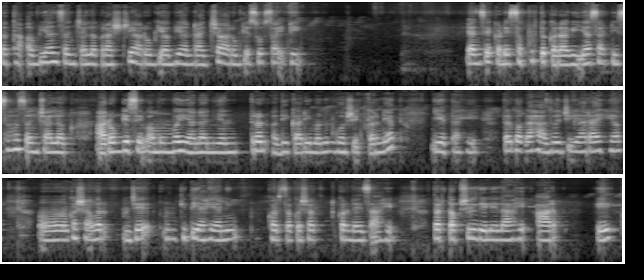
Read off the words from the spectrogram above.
तथा अभियान संचालक राष्ट्रीय आरोग्य अभियान राज्य आरोग्य सोसायटी यांचेकडे सपूर्द करावी. यासाठी सहसंचालक आरोग्य सेवा मुंबई यांना नियंत्रण अधिकारी म्हणून घोषित करण्यात येत आहे. तर बघा हा जो जी आर आहे ह्या कशावर म्हणजे किती आहे आणि खर्च कशात करण्याचा आहे? तर तपशील दिलेला आहे आर एक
